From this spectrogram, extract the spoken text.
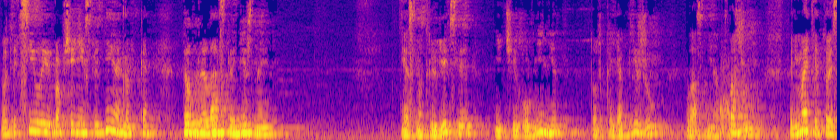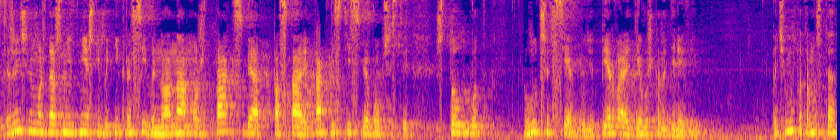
И вот эти силы в общении с людьми, она такая добрая, ласковая, нежная. Я смотрю ей вслед, ничего в ней нет, только я гляжу, глаз не отвожу. Понимаете, то есть женщина может даже не внешне быть некрасивой, но она может так себя поставить, так вести себя в обществе, что вот лучше всех будет первая девушка на деревне. Почему? Потому что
